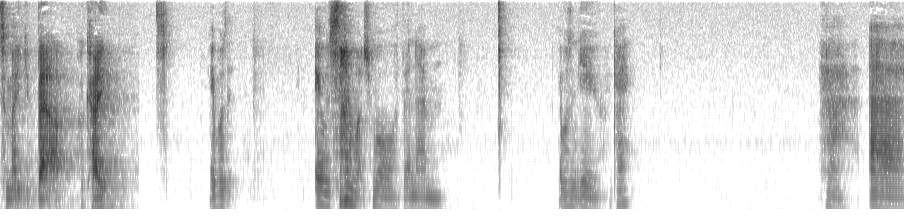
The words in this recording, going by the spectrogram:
to make it better. Okay? It was. It was so much more than um. It wasn't you, okay? Ha. Uh.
